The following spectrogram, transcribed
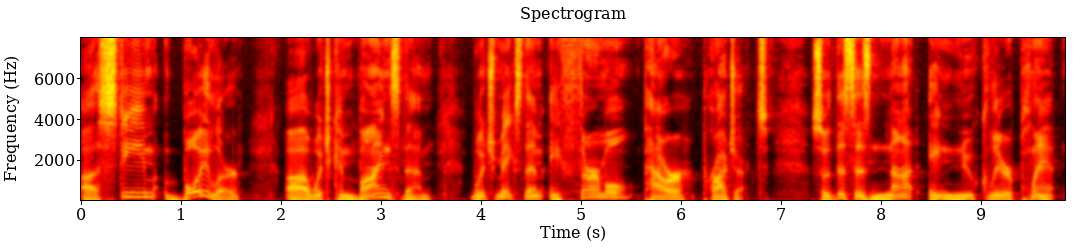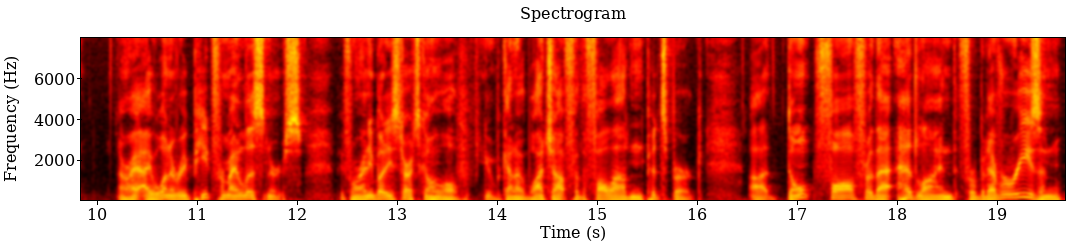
a steam boiler, uh, which combines them, which makes them a thermal power project. So this is not a nuclear plant. All right. I want to repeat for my listeners before anybody starts going, well, you've got to watch out for the fallout in Pittsburgh. Uh, don't fall for that headline. For whatever reason,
